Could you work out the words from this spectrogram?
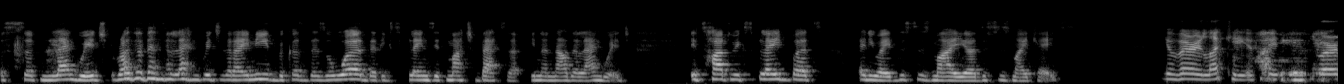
a certain language rather than the language that I need because there's a word that explains it much better in another language. It's hard to explain, but anyway, this is my uh, this is my case. You're very lucky if, if you're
